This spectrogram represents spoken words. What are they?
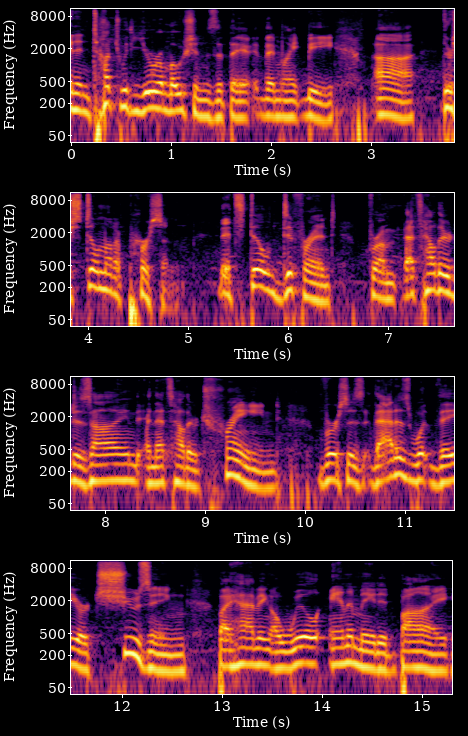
and in touch with your emotions that they they might be, uh, they're still not a person. It's still different from that's how they're designed and that's how they're trained versus that is what they are choosing by having a will animated by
